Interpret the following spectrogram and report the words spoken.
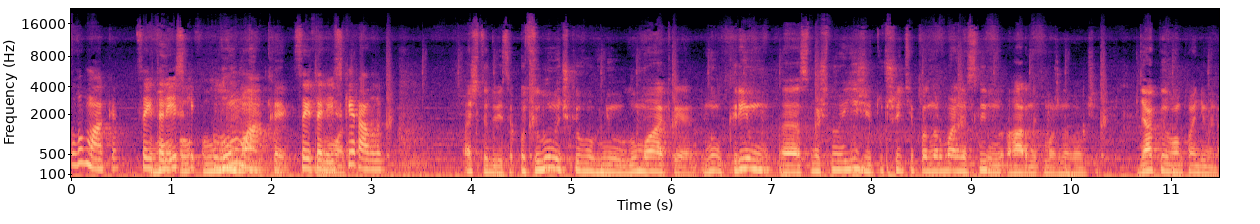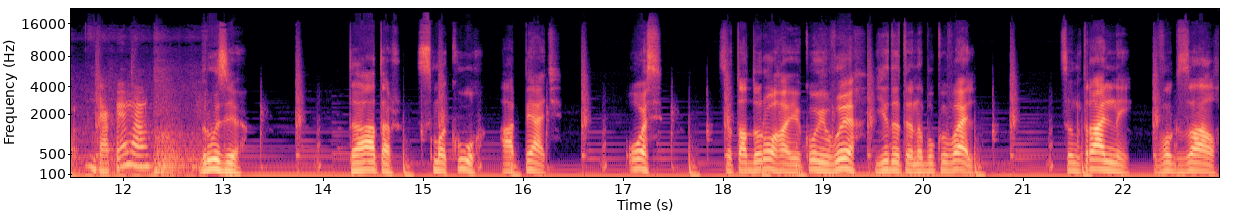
Лумаки. Це Лу- італійські лу- лумаки. лумаки. Це італійський равлик. Бачите, дивіться, поцілуночки вогню, лумаки. Ну, крім е, смачної їжі, тут ще й типу, нормальних слів гарних можна вивчити. Дякую вам, пані Оля. Дякую вам. Друзі, театр смаку А5. Ось це та дорога, якою ви їдете на Буковель. Центральний вокзал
